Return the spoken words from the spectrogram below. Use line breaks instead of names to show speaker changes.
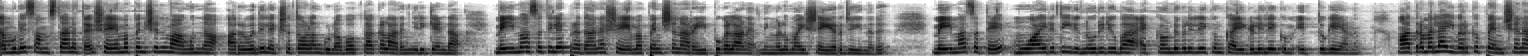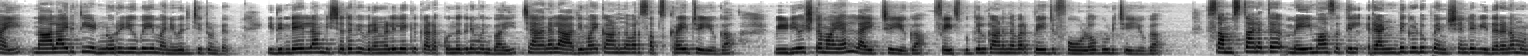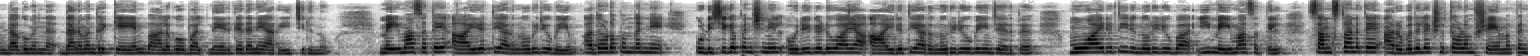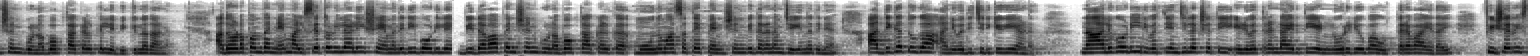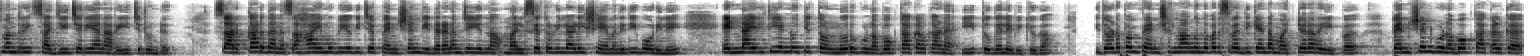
നമ്മുടെ സംസ്ഥാനത്ത് ക്ഷേമ പെൻഷൻ വാങ്ങുന്ന അറുപത് ലക്ഷത്തോളം ഗുണഭോക്താക്കൾ അറിഞ്ഞിരിക്കേണ്ട മെയ് മാസത്തിലെ പ്രധാന ക്ഷേമ പെൻഷൻ അറിയിപ്പുകളാണ് നിങ്ങളുമായി ഷെയർ ചെയ്യുന്നത്. മെയ് മാസത്തെ മൂവായിരത്തി ഇരുന്നൂറ് രൂപ അക്കൗണ്ടുകളിലേക്കും കൈകളിലേക്കും എത്തുകയാണ്. മാത്രമല്ല ഇവർക്ക് പെൻഷനായി നാലായിരത്തി എണ്ണൂറ് രൂപയും അനുവദിച്ചിട്ടുണ്ട്. ഇതിന്റെ എല്ലാം വിശദ വിവരങ്ങളിലേക്ക് കടക്കുന്നതിന് മുൻപായി ചാനൽ ആദ്യമായി കാണുന്നവർ സബ്സ്ക്രൈബ് ചെയ്യുക. വീഡിയോ ഇഷ്ടമായാൽ ലൈക്ക് ചെയ്യുക. ഫേസ്ബുക്കിൽ കാണുന്നവർ പേജ് ഫോളോ കൂടി ചെയ്യുക. സംസ്ഥാനത്ത് മെയ് മാസത്തിൽ രണ്ട് ഗഡു പെൻഷന്റെ വിതരണം ഉണ്ടാകുമെന്ന് ധനമന്ത്രി കെ എൻ ബാലഗോപാൽ നേരത്തെ തന്നെ അറിയിച്ചിരുന്നു. മെയ് മാസത്തെ ആയിരത്തി അറുന്നൂറ് രൂപയും അതോടൊപ്പം തന്നെ കുടിശ്ശിക പെൻഷനിൽ ഒരു ഗഡുവായ ആയിരത്തി അറുന്നൂറ് രൂപയും ചേർത്ത് മൂവായിരത്തി ഇരുന്നൂറ് രൂപ ഈ മെയ് മാസത്തിൽ സംസ്ഥാനത്തെ അറുപത് ലക്ഷത്തോളം ക്ഷേമ പെൻഷൻ ഗുണഭോക്താക്കൾക്ക് ലഭിക്കുന്നതാണ്. അതോടൊപ്പം തന്നെ മത്സ്യത്തൊഴിലാളി ക്ഷേമനിധി ബോർഡിലെ വിധവാ പെൻഷൻ ഗുണഭോക്താക്കൾക്ക് മൂന്ന് മാസത്തെ പെൻഷൻ വിതരണം ചെയ്യുന്നതിന് അധിക തുക അനുവദിച്ചിരിക്കുകയാണ്. നാല് കോടി ഇരുപത്തിയഞ്ച് ലക്ഷത്തി എഴുപത്തിരണ്ടായിരത്തി എണ്ണൂറ് രൂപ ഉത്തരവായതായി ഫിഷറീസ് മന്ത്രി സജി ചെറിയാൻ അറിയിച്ചിട്ടുണ്ട്. സർക്കാർ ധനസഹായം ഉപയോഗിച്ച് പെൻഷൻ വിതരണം ചെയ്യുന്ന മത്സ്യത്തൊഴിലാളി ക്ഷേമനിധി ബോർഡിലെ എണ്ണായിരത്തി എണ്ണൂറ്റി തൊണ്ണൂറ് ഗുണഭോക്താക്കൾക്കാണ് ഈ തുക ലഭിക്കുക. ഇതോടൊപ്പം പെൻഷൻ വാങ്ങുന്നവർ ശ്രദ്ധിക്കേണ്ട മറ്റൊരറിയിപ്പ് പെൻഷൻ ഗുണഭോക്താക്കൾക്ക്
